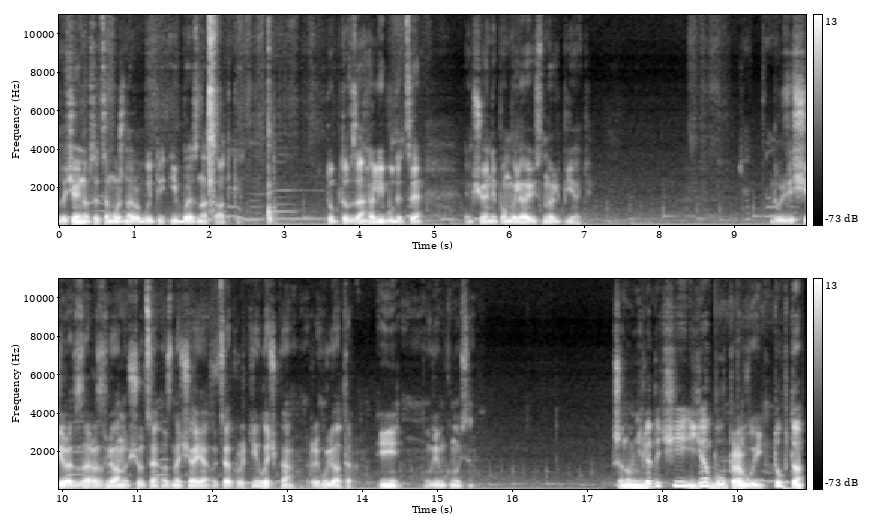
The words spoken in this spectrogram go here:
Звичайно, все це можна робити і без насадки. Тобто, взагалі буде це, якщо я не помиляюсь, 0,5. Друзі, ще раз зараз гляну, що це означає оця крутілочка, регулятор, і увімкнуся. Шановні глядачі, я був правий. Тобто,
